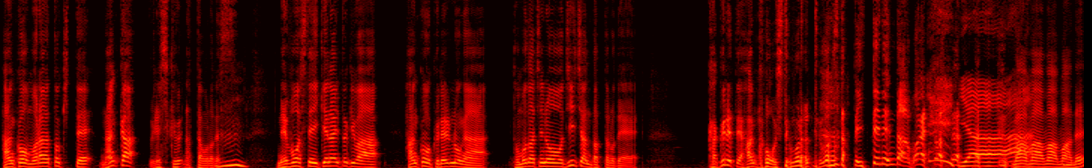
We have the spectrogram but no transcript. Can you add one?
ハンコをもらう時ってなんか嬉しくなったものです、うん。寝坊していけない時はハンコをくれるのが友達のおじいちゃんだったので隠れてハンコを押してもらってましたって言ってねえんだお前いやー。まあまあまあまあね。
